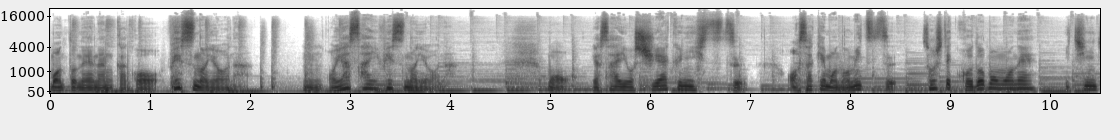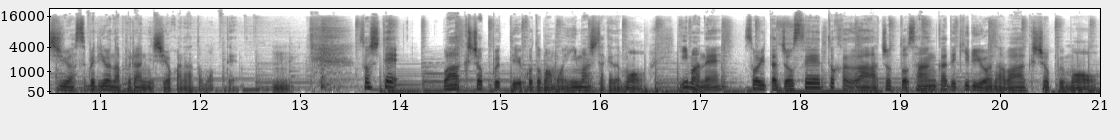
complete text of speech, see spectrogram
ほんとねなんかこうフェスのようなうんお野菜フェスのようなもう野菜を主役にしつつお酒も飲みつつそして子供もね一日中遊べるようなプランにしようかなと思って。うん。そしてワークショップっていう言葉も言いましたけども今ねそういった女性とかがちょっと参加できるようなワークショップも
